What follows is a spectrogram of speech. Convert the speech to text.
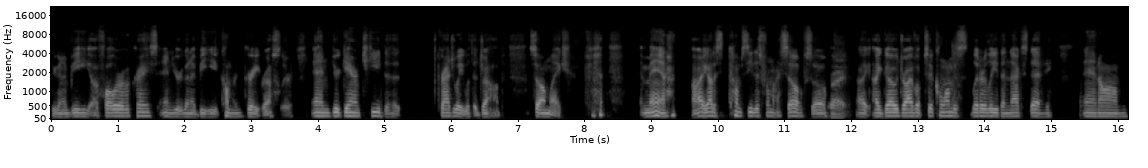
you're gonna be a follower of Christ, and you're gonna become a great wrestler, and you're guaranteed to graduate with a job. So I'm like, man, I got to come see this for myself. So right. I, I go drive up to Columbus literally the next day. And um,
